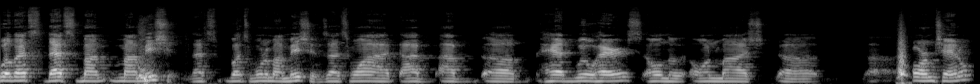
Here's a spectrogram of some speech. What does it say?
Well, that's that's my my mission. That's that's one of my missions. That's why I've I've uh, had Will Harris on the on my uh, uh, farm channel.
